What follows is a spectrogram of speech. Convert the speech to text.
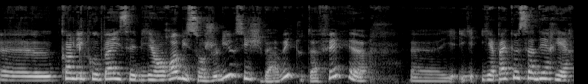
euh, quand les copains ils s'habillent en robe, ils sont jolis aussi. Je dis bah oui tout à fait. Il n'y a pas que ça derrière.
